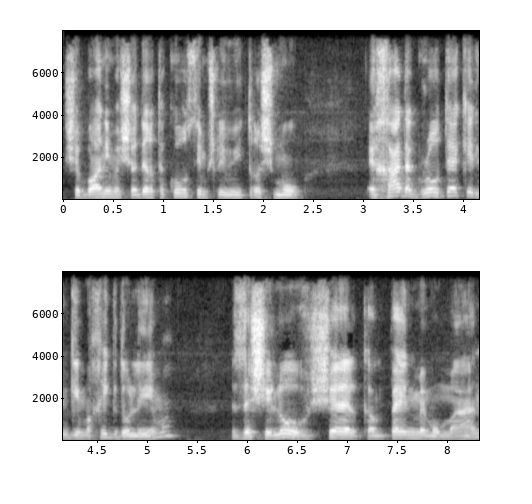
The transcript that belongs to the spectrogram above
שבו אני משדר את הקורסים שלי ויתרשמו. אחד הגרו טקינגים הכי גדולים, זה שילוב של קמפיין ממומן,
